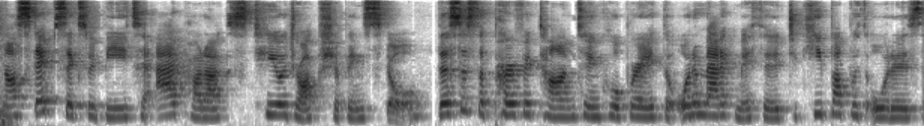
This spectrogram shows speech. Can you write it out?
Now, step six would be to add products to your dropshipping store. This is the perfect time to incorporate the automatic method to keep up with orders orders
